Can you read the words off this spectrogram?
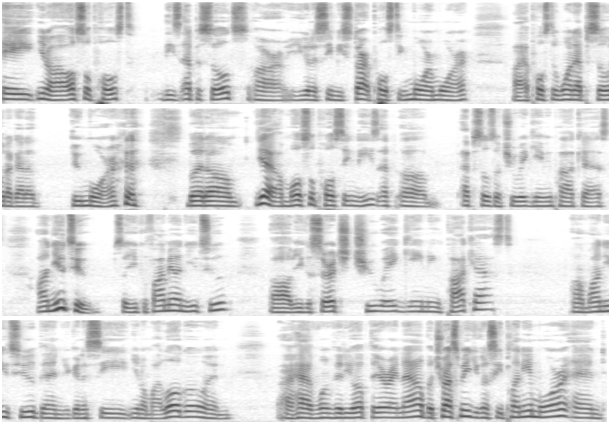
a you know I also post these episodes are you're gonna see me start posting more and more. I posted one episode. I gotta do more, but um yeah, I'm also posting these um, episodes of True Way Gaming Podcast on YouTube. So you can find me on YouTube. Uh, you can search True Way Gaming Podcast um, on YouTube, and you're gonna see you know my logo, and I have one video up there right now. But trust me, you're gonna see plenty more, and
